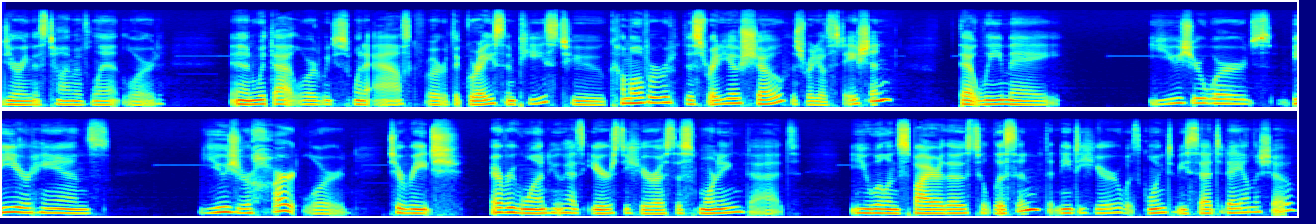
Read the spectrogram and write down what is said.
during this time of Lent, Lord. And with that, Lord, we just want to ask for the grace and peace to come over this radio show, this radio station, that we may use your words, be your hands, use your heart, Lord, to reach everyone who has ears to hear us this morning, that you will inspire those to listen that need to hear what's going to be said today on the show.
